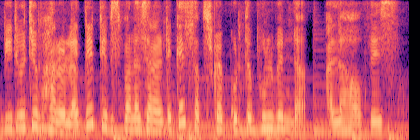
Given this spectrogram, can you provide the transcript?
ভিডিওটি ভালো লাগলে টিপস বালা চ্যানেলটিকে সাবস্ক্রাইব করতে ভুলবেন না। আল্লাহ হাফিজ।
